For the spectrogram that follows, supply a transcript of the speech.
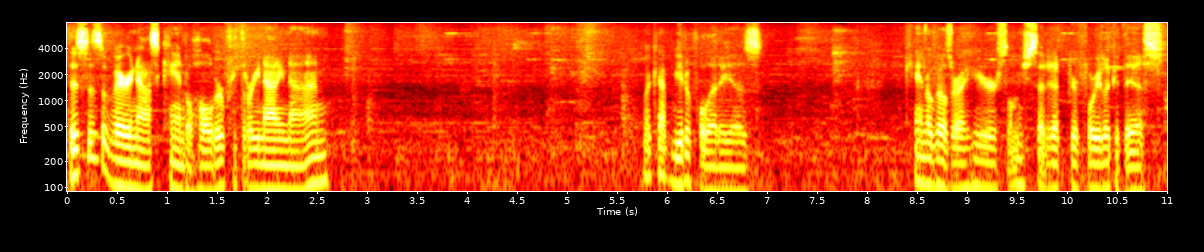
This is a very nice candle holder for $3.99. Look how beautiful that is. Candle goes right here, so let me set it up here for you. Look at this.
